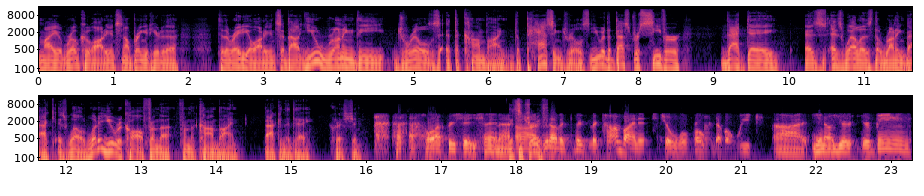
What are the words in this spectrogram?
my Roku audience, and I'll bring it here to the to the radio audience about you running the drills at the combine, the passing drills. You were the best receiver that day, as as well as the running back as well. What do you recall from the from the combine back in the day, Christian? well, I appreciate you saying that. It's the uh, truth. You know, the, the the combine is such a whirlwind of a week. Uh, you know, you're you're being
